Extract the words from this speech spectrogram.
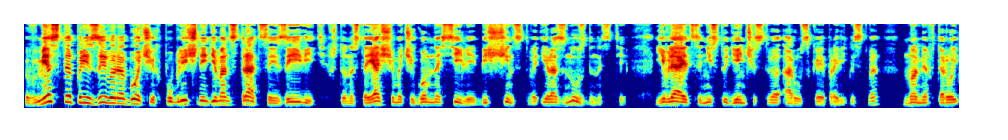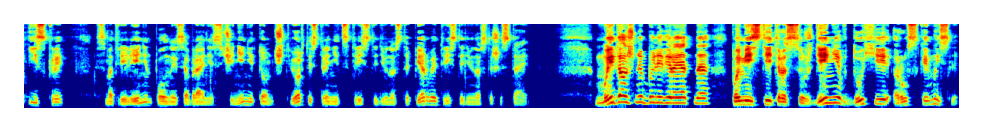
Вместо призыва рабочих публичной демонстрации заявить, что настоящим очагом насилия, бесчинства и разнузданности является не студенчество, а русское правительство, номер второй Искры, смотри Ленин, полное собрание сочинений, том 4, страница 391-396. Мы должны были, вероятно, поместить рассуждение в духе русской мысли.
